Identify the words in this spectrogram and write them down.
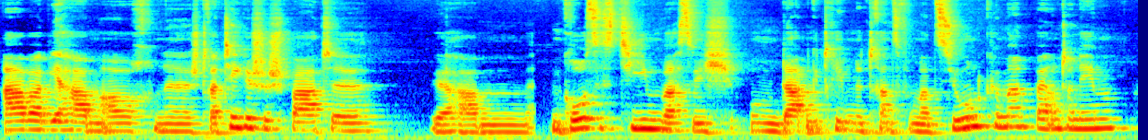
Aber wir haben auch eine strategische Sparte. Wir haben ein großes Team, was sich um datengetriebene Transformation kümmert bei Unternehmen.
